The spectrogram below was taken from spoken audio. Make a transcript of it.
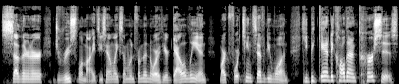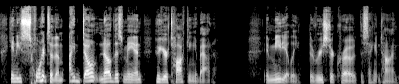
Southerner Jerusalemites. You sound like someone from the North. You're Galilean. Mark 14, 71. He began to call down curses and he swore to them, I don't know this man who you're talking about. Immediately, the rooster crowed the second time.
